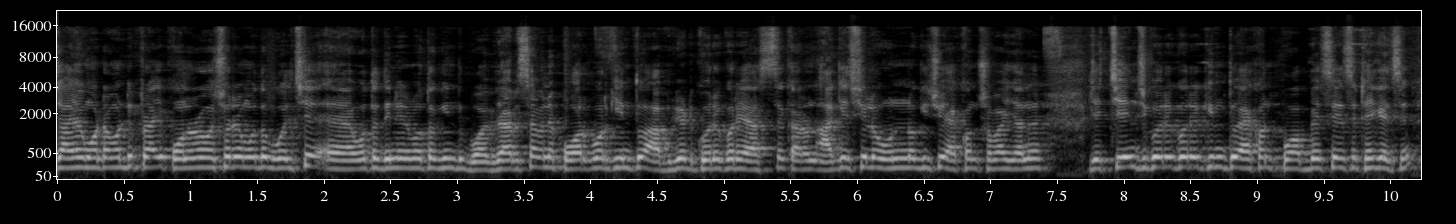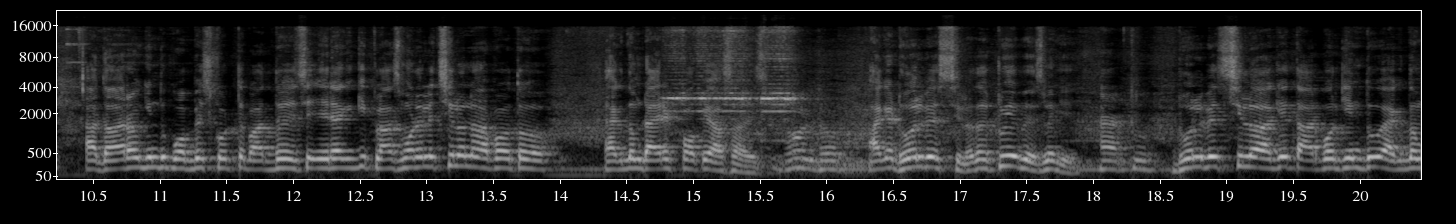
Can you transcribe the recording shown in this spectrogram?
যাই হোক মোটামুটি প্রায় পনেরো বছরের মতো বলছে অত দিনের মতো কিন্তু ব্যবসা মানে পরপর কিন্তু আপগ্রেড করে করে আসছে কারণ আগে ছিল অন্য কিছু এখন সবাই জানে যে চেঞ্জ করে করে কিন্তু এখন পপ বেসে এসে ঠেকেছে। আর দাদারাও কিন্তু পপ বেস করতে বাধ্য হয়েছে। এর আগে কি প্লাস মডেলের ছিল না আপাতত একদম ডাইরেক্ট পপে আসা হয়েছে? আগে ঢোল বেস ছিল তাই টু এ বেস নাকি? হ্যাঁ ঢোল বেস ছিল আগে তারপর কিন্তু একদম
